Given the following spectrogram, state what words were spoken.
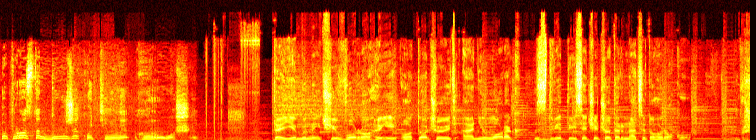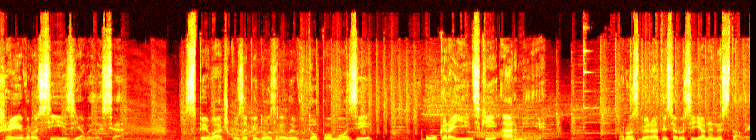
Ви просто дуже хотіли грошей. Таємничі вороги оточують Ані Лорак з 2014 року. Вже і в Росії з'явилися. Співачку запідозрили в допомозі українській армії. Розбиратися росіяни не стали.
